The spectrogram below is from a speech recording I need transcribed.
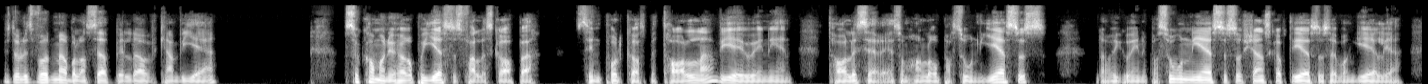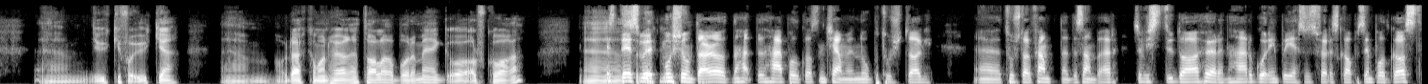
Hvis du har lyst til å få et mer balansert bilde av hvem vi er, så kan man jo høre på Jesusfellesskapet sin podkast med talene. Vi er jo inne i en taleserie som handler om personen Jesus, der vi går inn i personen Jesus og kjennskap til Jesus og evangeliet um, uke for uke. Um, og der kan man høre talere både meg og Alf Kåre. Uh, det som er litt morsomt, er at denne, denne podkasten kommer nå på torsdag. Uh, torsdag 15. desember. Så hvis du da hører den her og går inn på Jesusfellesskapet sin podkast,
